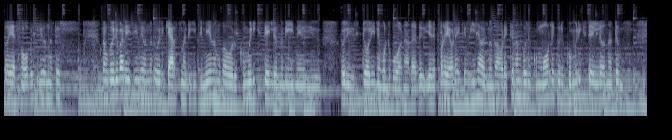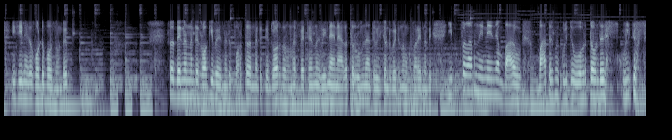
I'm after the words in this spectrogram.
സോ യെസ് ഓബിയസ്ലി വന്നിട്ട് നമുക്ക് ഒരുപാട് സീനിൽ വന്നിട്ട് ഒരു ക്യാരസ്മാറ്റിക് പിന്നെയും നമുക്ക് ഒരു കൊമഡിക് സ്റ്റൈലിൽ വന്നിട്ട് ഇതിനെ ഒരു സ്റ്റോറീനെ കൊണ്ടുപോവാണ്. അതായത് എപ്പോഴും എവിടെയൊക്കെ റീന വരുന്നുണ്ടോ അവിടെയൊക്കെ നമുക്ക് ഒരു മോറിലേക്ക് ഒരു കൊമഡിക് സ്റ്റൈലിൽ വന്നിട്ട് ഈ സീനൊക്കെ കൊണ്ടുപോകുന്നുണ്ട്. സോ ദെൻ വന്നിട്ട് റോക്കി വന്നിട്ട് പുറത്ത് വന്നിട്ട് ഡോർ തുറന്നിട്ട് പെട്ടെന്ന് റീനാനെ അകത്ത് റൂമിനകത്ത് വിളിച്ചുകൊണ്ട് പോയിട്ട് നമുക്ക് പറയുന്നുണ്ട്. ഇപ്പോഴാണ് നിന്നെ ഞാൻ ബാത്റൂമിൽ കുളിച്ച് ഓർത്തോണ്ട് കുളിച്ചോണ്ട്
